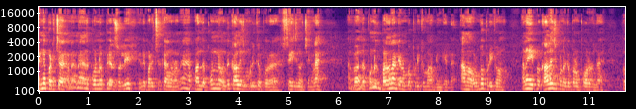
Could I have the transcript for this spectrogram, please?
என்ன படித்தாங்கன்னா நான் அந்த பொண்ணு பேர் சொல்லி இதை படிச்சிருக்காங்கன்னு அப்போ அந்த பொண்ணை வந்து காலேஜ் முடிக்க போகிற ஸ்டேஜ்னு வச்சுங்களேன். அப்போ அந்த பொண்ணுக்கு பரதநாட்டியம் ரொம்ப பிடிக்குமா அப்படின்னு கேட்டேன். ஆமாம் ரொம்ப பிடிக்கும். ஆனால் இப்போ காலேஜ் போனதுக்கப்புறம் போகிறதில்ல இப்போ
